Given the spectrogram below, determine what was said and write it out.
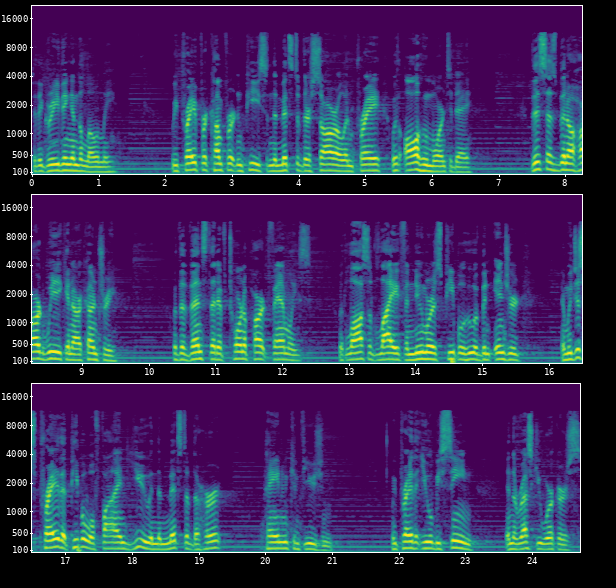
to the grieving and the lonely. We pray for comfort and peace in the midst of their sorrow and pray with all who mourn today. This has been a hard week in our country with events that have torn apart families, with loss of life and numerous people who have been injured and we just pray that people will find you in the midst of the hurt, pain, and confusion. We pray that you will be seen in the rescue workers,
